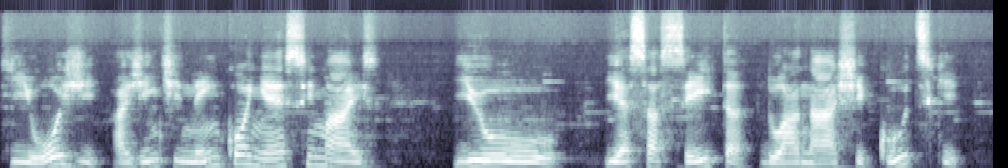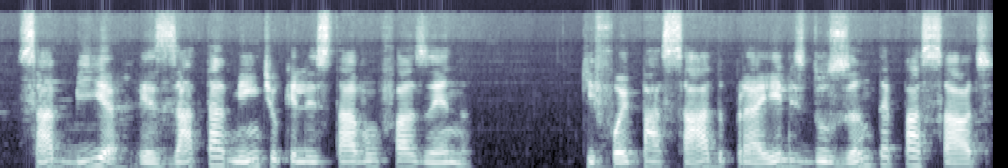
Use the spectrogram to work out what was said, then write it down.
que hoje a gente nem conhece mais. E o e essa seita do Anashi Kutsuki sabia exatamente o que eles estavam fazendo, que foi passado para eles dos antepassados.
